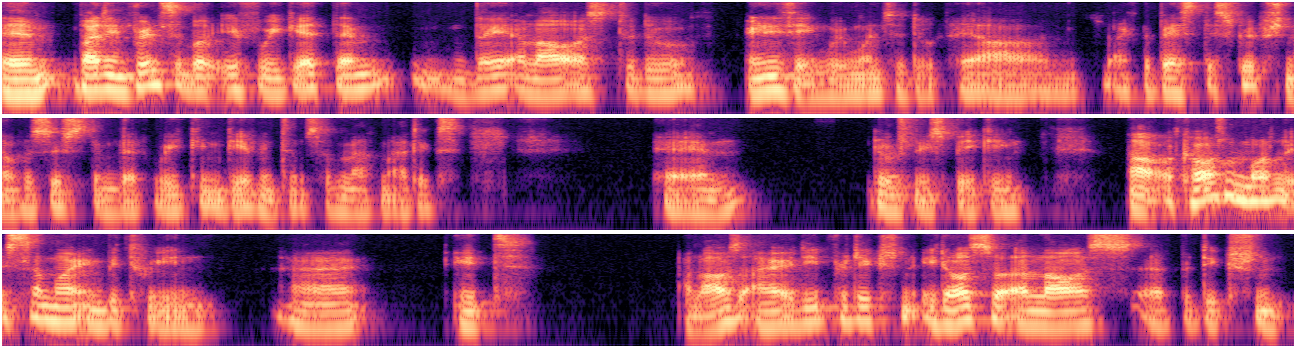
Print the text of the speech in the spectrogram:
Um, but in principle, if we get them, they allow us to do anything we want to do. They are like the best description of a system that we can give in terms of mathematics, um, loosely speaking. Now, a causal model is somewhere in between. Uh, it allows IID prediction. It also allows uh, prediction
